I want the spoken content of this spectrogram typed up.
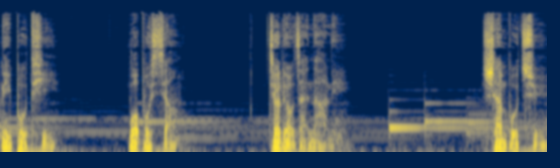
你不提。我不想，就留在那里。删不去，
